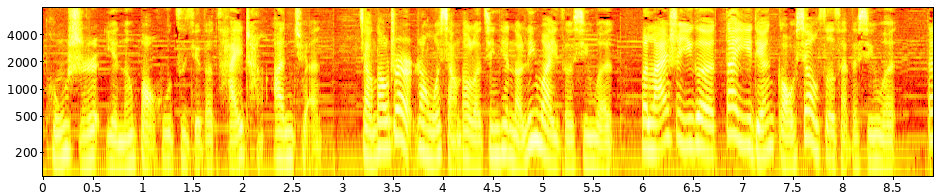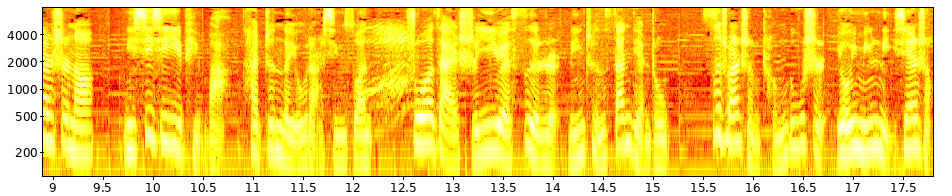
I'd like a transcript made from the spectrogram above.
同时也能保护自己的财产安全。讲到这儿，让我想到了今天的另外一则新闻。本来是一个带一点搞笑色彩的新闻，但是呢，你细细一品吧，它真的有点心酸。说在十一月四日凌晨三点钟，四川省成都市有一名李先生，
